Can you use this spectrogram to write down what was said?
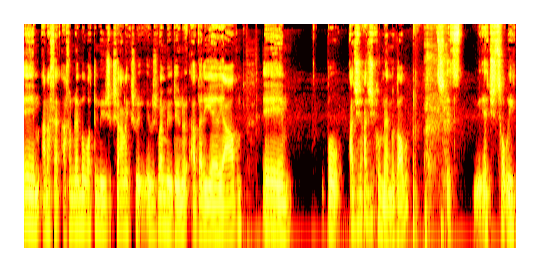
um, and I can, I can remember what the music sounded like. It was when we were doing a very early album. Um, but I just I just couldn't remember going. It's, it's, it's just totally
